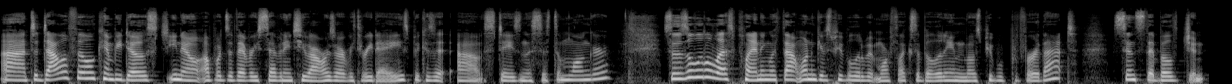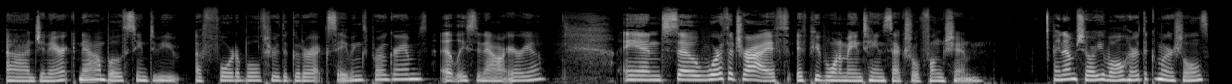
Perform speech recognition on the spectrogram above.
Uh, tadalafil can be dosed, you know, upwards of every 72 hours or every three days because it uh, stays in the system longer. So there's a little less planning with that one. It gives people a little bit more flexibility, and most people prefer that. Since they're both gen- uh, generic now, both seem to be affordable through the GoodRx savings programs, at least in our area. And so worth a try if, if people want to maintain sexual function. And I'm sure you've all heard the commercials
